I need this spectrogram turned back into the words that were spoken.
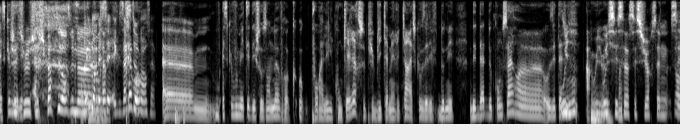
Est-ce que vous Je, allez- je- je suis partie dans une. Oui, non, mais très- c'est exactement ça. Euh, Est-ce que vous mettez des choses en œuvre pour aller le conquérir, ce public américain? Est-ce que vous allez donner des dates de concert euh, aux États-Unis? Ah, Oui, Oui, oui. c'est ça, c'est sûr. C'est, en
